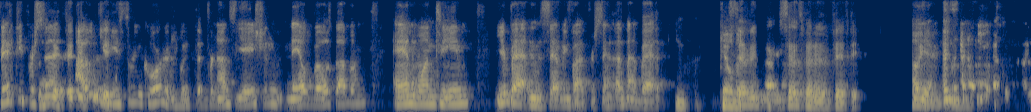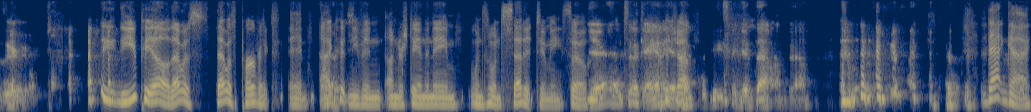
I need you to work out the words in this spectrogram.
50%. I would give you three quarters with the pronunciation, nailed both of them, and one team. You're batting at 75%. That's not bad. Killed it. Seventy-five percent better than fifty. Oh, yeah. The, the UPL that was that was perfect, and I Yes. couldn't even understand the name when someone said it to me. So yeah, it took Annie Good a job. couple of weeks to get that one down. that guy.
